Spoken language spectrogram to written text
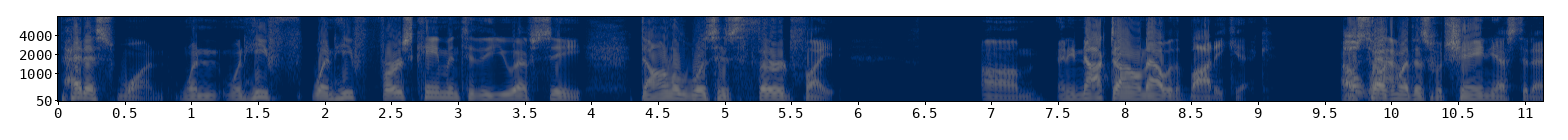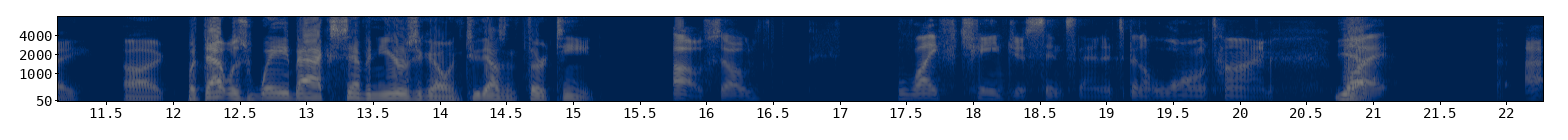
Pettis won when when he when he first came into the UFC. Donald was his third fight. Um, and he knocked Donald out with a body kick. I Oh, was talking wow. about this with Shane yesterday. Uh, but that was way back seven years ago in 2013. Oh, so life changes since then. It's been a long time. Yeah, But I,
